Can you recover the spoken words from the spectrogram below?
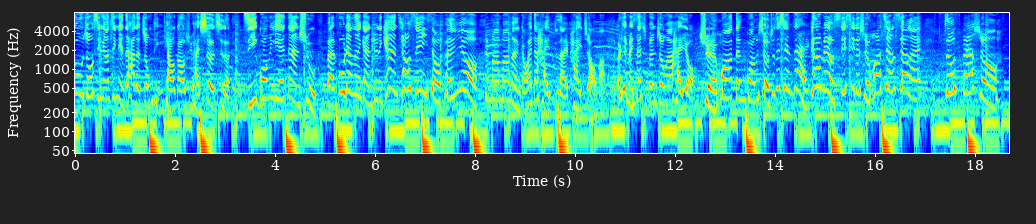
购物中心啊，今年在它的中庭挑高区还设置了极光椰蛋树，反复亮灯的感觉，你看超吸引小朋友。妈妈们赶快带孩子来拍照吧！而且每三十分钟啊，还有雪花灯光秀，就是现在看到没有，细细的雪花降下来，so special。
